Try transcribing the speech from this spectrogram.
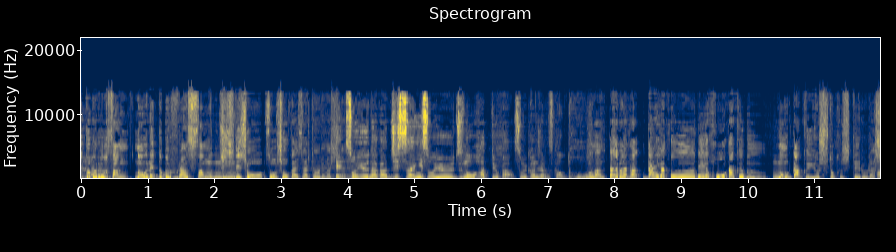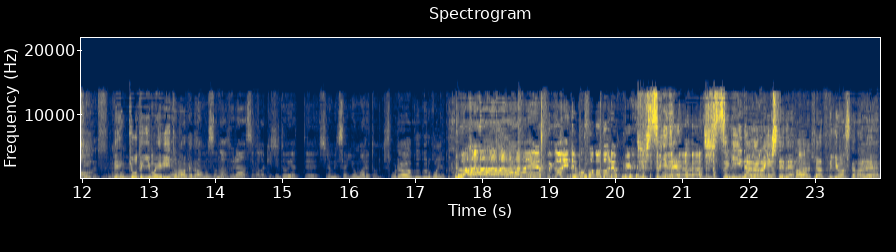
ッドブルーさんの、レッドブルフランスさんの記事でしょうそう紹介されておりましてえ、。そういうなんか実際にそういう頭脳派っていうか、そういう感じなんですか？どうなん例えばなんか、大学で法学部の学位を取得してるらしいですよ。勉強的にもエリートなわけだ。そのフランス語の記事どうやって白水さん読まれたんですか？それは Google 翻訳で。えー、すごいでもその努力。実質にね、実質にいながらにしてね、はい。やってきますからね。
